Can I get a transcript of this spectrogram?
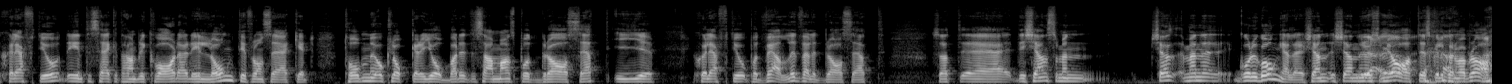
Skellefteå. Det är inte säkert att han blir kvar där. Det är långt ifrån säkert. Tommy och Klockare jobbade tillsammans på ett bra sätt i Skellefteå på ett väldigt, väldigt bra sätt. Så att eh, det känns som en... Känns, men eh, går det igång eller? Känner, känner du som jag att det skulle kunna vara bra?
